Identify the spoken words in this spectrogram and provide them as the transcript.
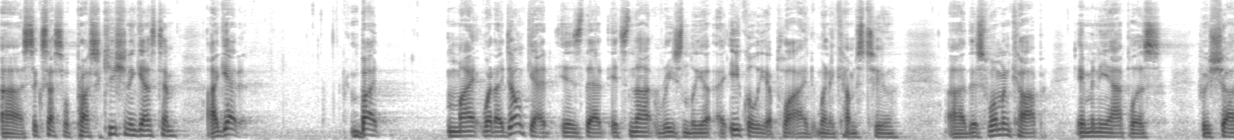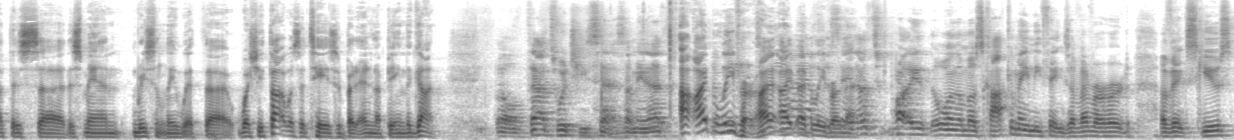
uh, successful prosecution against him. I get it. But my, what I don't get is that it's not reasonably uh, equally applied when it comes to uh, this woman cop in Minneapolis who shot this, uh, this man recently with uh, what she thought was a taser, but ended up being the gun. Well, that's what she says. I mean, that's. I, I believe her. I, I, I believe her. Say, that. That's probably one of the most cockamamie things I've ever heard of an excuse.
